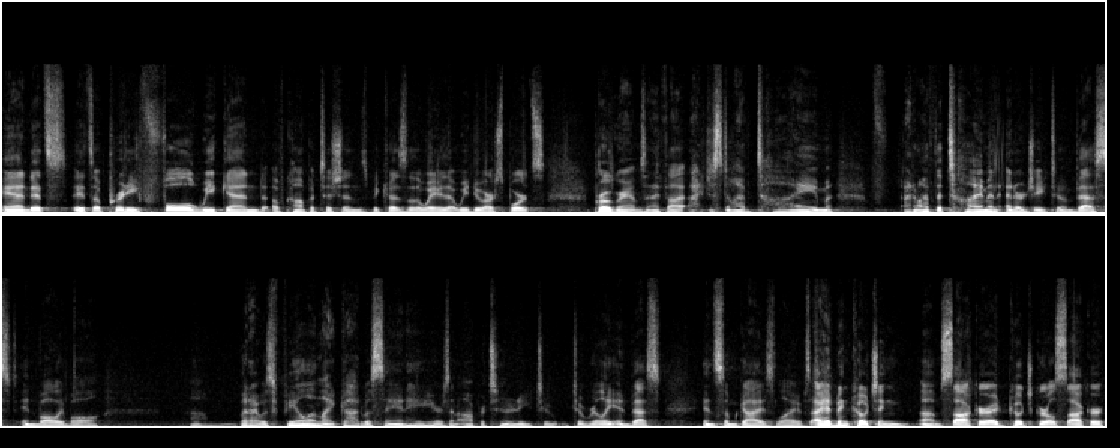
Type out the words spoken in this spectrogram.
and it's it's a pretty full weekend of competitions because of the way that we do our sports programs. And I thought, I just don't have time. I don't have the time and energy to invest in volleyball. Um, but I was feeling like God was saying, hey, here's an opportunity to, to really invest in some guys' lives. I had been coaching um, soccer, I'd coached girls' soccer,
